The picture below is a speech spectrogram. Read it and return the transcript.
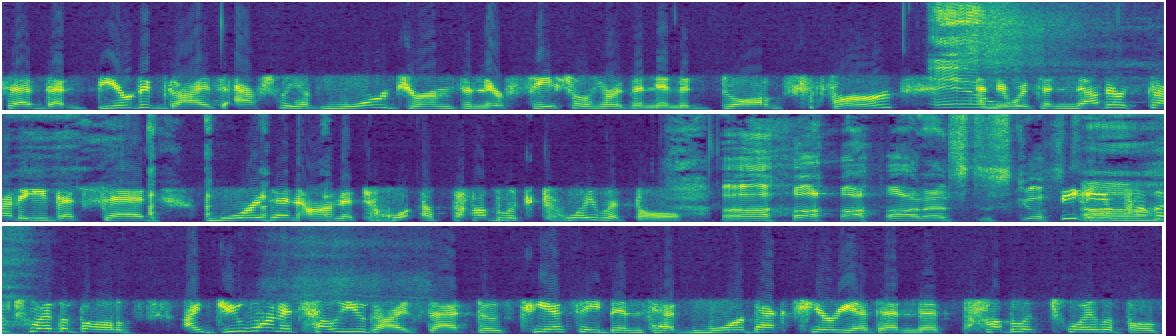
said that bearded guys actually have more germs in their facial hair than in a dog's fur. And there was another study that said more than on a, to- a public toilet bowl. Oh, that's disgusting. Speaking of oh. public toilet bowls, I do want to tell you guys that those TSA bins had more bacteria than the public toilet bowls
